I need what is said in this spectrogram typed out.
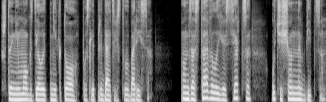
что не мог сделать никто после предательства Бориса. Он заставил ее сердце учащенно биться.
